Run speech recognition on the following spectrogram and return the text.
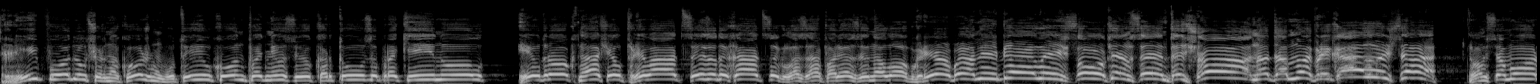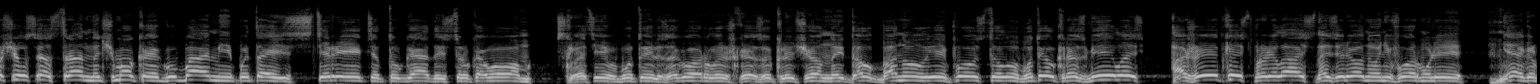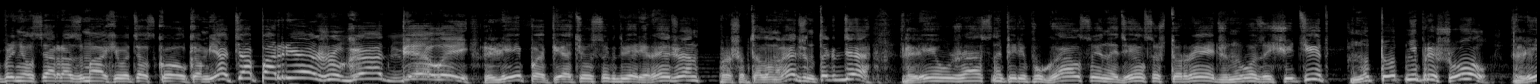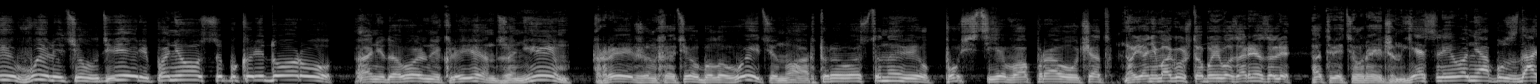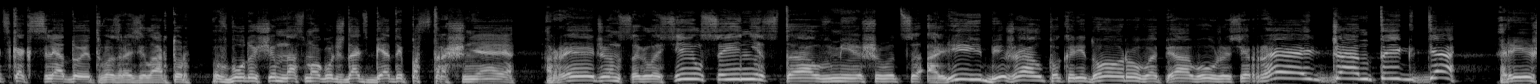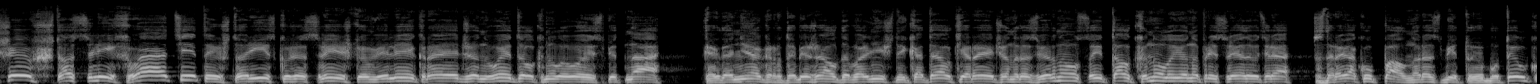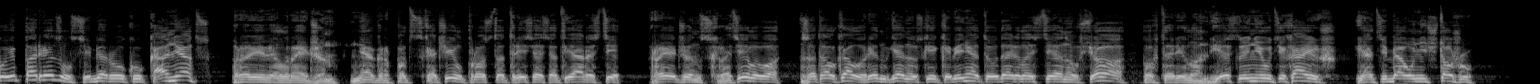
Ли подал чернокожему бутылку, он поднес ее к рту, запрокинул, и вдруг начал плеваться и задыхаться, глаза полезли на лоб. «Гребаный белый сукин сын, ты что, надо мной прикалываешься?» Он все морщился, странно чмокая губами и пытаясь стереть эту гадость рукавом. Схватив бутыль за горлышко, заключенный долбанул ей по столу, бутылка разбилась, а жидкость пролилась на зеленую униформу Ли. Негр принялся размахивать осколком. «Я тебя порежу, гад белый!» Ли попятился к двери. «Рейджин!» — прошептал он. «Рейджин, ты где?» Ли ужасно перепугался и надеялся, что Рейджин его защитит, но тот не пришел. Ли вылетел в дверь и понесся по коридору, а недовольный клиент за ним Рейджин хотел было выйти, но Артур его остановил. «Пусть его проучат». «Но я не могу, чтобы его зарезали», — ответил Рейджин. «Если его не обуздать как следует», — возразил Артур, «в будущем нас могут ждать беды пострашнее». Рейджин согласился и не стал вмешиваться. А Ли бежал по коридору, вопя в ужасе. «Рейджин, ты где?» Решив, что с Ли хватит и что риск уже слишком велик, Рейджин вытолкнул его из пятна. Когда негр добежал до больничной каталки, Рейджин развернулся и толкнул ее на преследователя. Здоровяк упал на разбитую бутылку и порезал себе руку. «Конец!» — проревел Рейджин. Негр подскочил, просто трясясь от ярости. Рейджин схватил его, затолкал в рентгеновский кабинет и ударил о стену. «Все!» — повторил он. «Если не утихаешь, я тебя уничтожу!»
